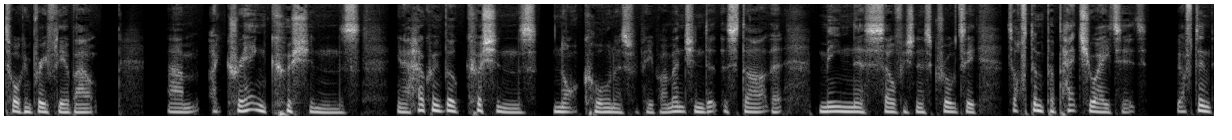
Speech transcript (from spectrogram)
talking briefly about um, creating cushions. You know, how can we build cushions, not corners for people? I mentioned at the start that meanness, selfishness, cruelty, it's often perpetuated. We often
